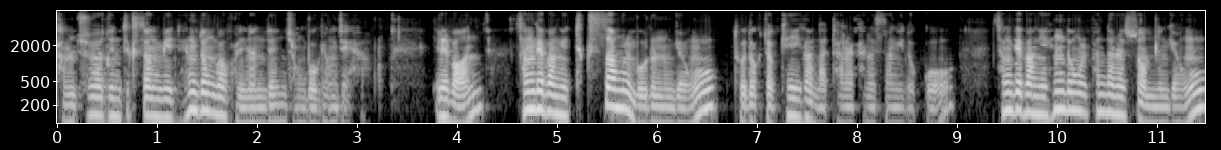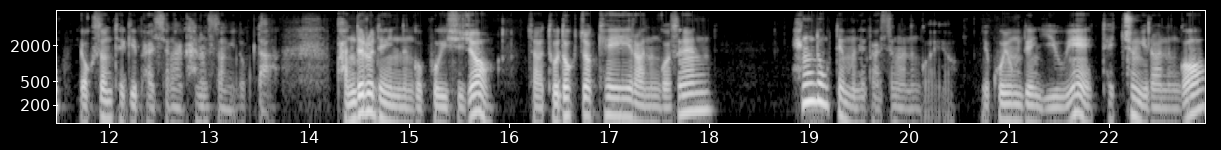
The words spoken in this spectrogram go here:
감추어진 특성 및 행동과 관련된 정보 경제학 1번 상대방의 특성을 모르는 경우 도덕적 해이가 나타날 가능성이 높고 상대방의 행동을 판단할 수 없는 경우 역선택이 발생할 가능성이 높다. 반대로 되어 있는 거 보이시죠? 자, 도덕적 해이라는 것은 행동 때문에 발생하는 거예요. 고용된 이후에 대충이라는 거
